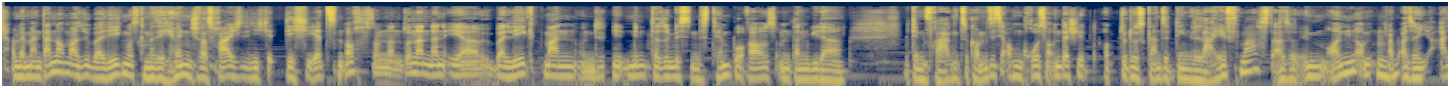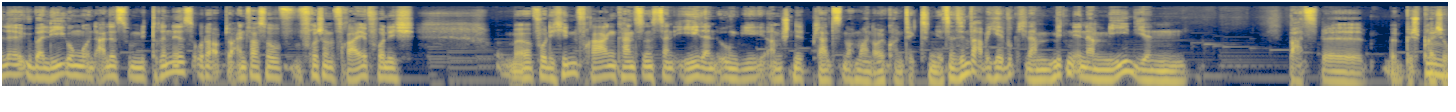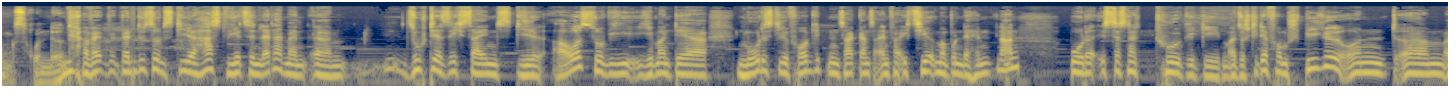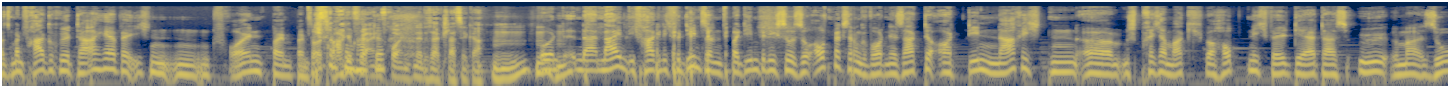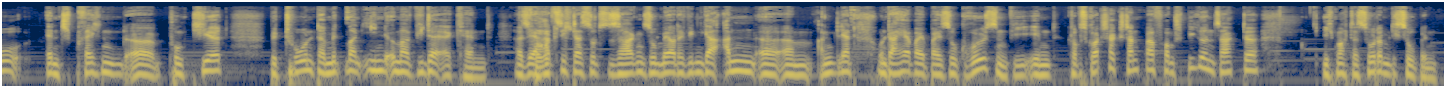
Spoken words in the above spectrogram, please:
Und wenn man dann nochmal so überlegen muss, kann man sich, Mensch, was frage ich dich jetzt noch, sondern, sondern dann eher überlegt man und nimmt da so ein bisschen das Tempo raus, um dann wieder mit den Fragen zu kommen. Es ist ja auch ein großer Unterschied, ob du das ganze Ding live machst, also im On, ob, Mhm. also alle Überlegungen und alles so mit drin ist oder ob du einfach so frisch und frei vor dich äh, vor dich hin fragen kannst und es dann eh dann irgendwie am Schnittplatz nochmal neu konfektionierst. Dann sind wir aber hier wirklich mitten in einer Medien Bastelbesprechungsrunde. Aber wenn, wenn du so einen Stil hast, wie jetzt in Letterman, ähm, sucht er sich seinen Stil aus, so wie jemand, der einen Modestil vorgibt und sagt ganz einfach, ich ziehe immer bunte Hemden an? Oder ist das naturgegeben? Also steht er vorm Spiegel und ähm, also meine Frage rührt daher, weil ich einen, Freund beim beim Ich frage Deutschlandfunk für einen Freund, ne, das ist ja Klassiker. Hm, hm, Und hm. na, nein, ich frage nicht für den, sondern bei dem bin ich so so aufmerksam geworden. Er sagte, oh, den Nachrichtensprecher mag ich überhaupt nicht, weil der das Ö immer so entsprechend äh, punktiert, betont, damit man ihn immer wieder erkennt. Also er Verrückt. hat sich das sozusagen so mehr oder weniger an, äh, ähm, angelernt und daher bei, bei so Größen wie eben, ich glaube, Gottschalk stand mal vorm Spiegel und sagte, ich mache das so, damit ich so bin.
